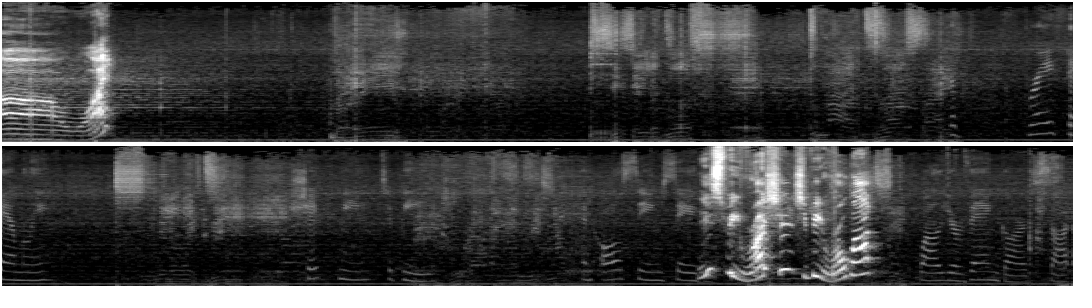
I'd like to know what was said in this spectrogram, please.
Uh, what? The Bray family shaped me to be an all-seeing savior. You speak Russian? She speak robot? while your vanguard sought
